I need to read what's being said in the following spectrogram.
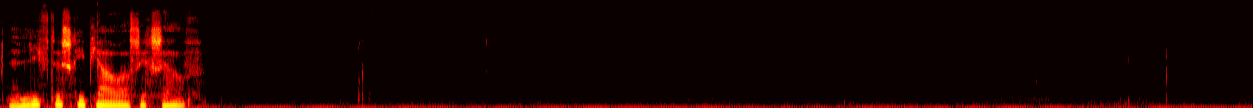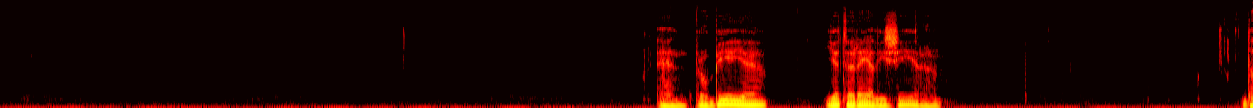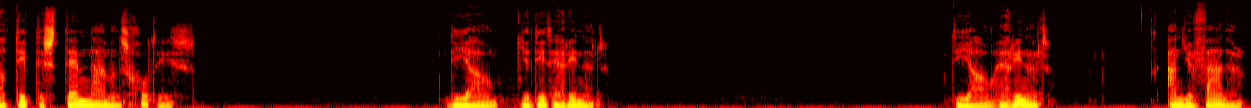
Liefde schiep jou als zichzelf. Probeer je je te realiseren dat dit de stem namens God is, die jou je dit herinnert, die jou herinnert aan je vader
